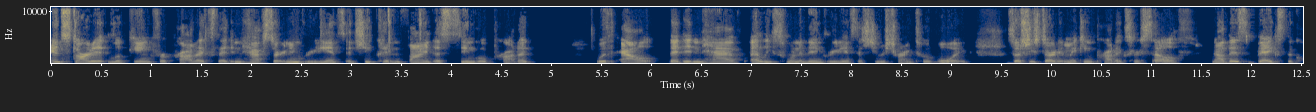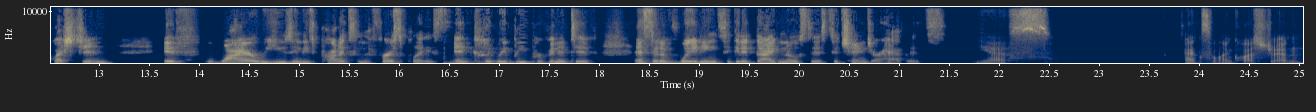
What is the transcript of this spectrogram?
and started looking for products that didn't have certain ingredients, and she couldn't find a single product without that didn't have at least one of the ingredients that she was trying to avoid. So she started making products herself. Now, this begs the question if why are we using these products in the first place and could we be mm-hmm. preventative instead of waiting to get a diagnosis to change our habits yes excellent question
